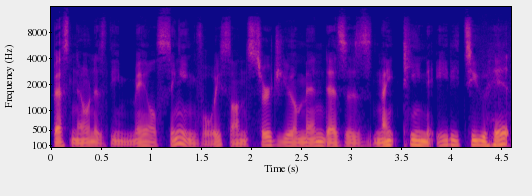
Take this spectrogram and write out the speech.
best known as the male singing voice on Sergio Mendes's 1982 hit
